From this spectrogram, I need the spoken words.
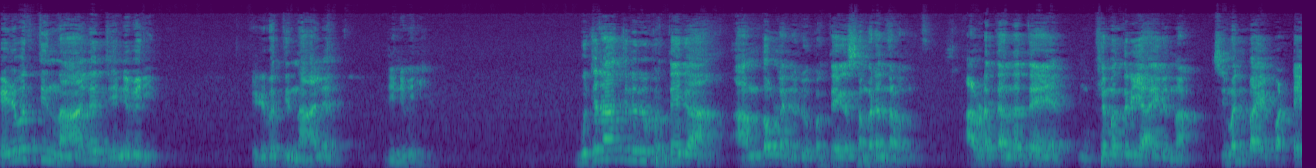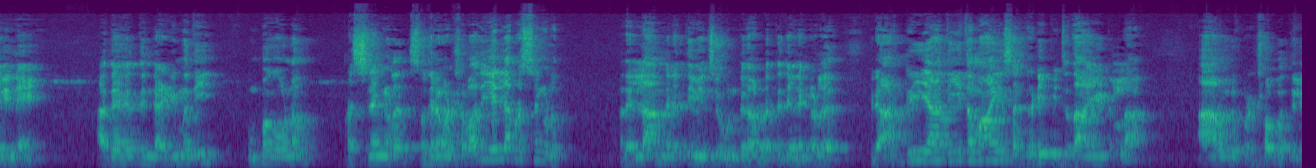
എഴുപത്തിനാല് ജനുവരി എഴുപത്തിനാല് ജനുവരി ഗുജറാത്തിലൊരു പ്രത്യേക ആന്തോളൻ ഒരു പ്രത്യേക സമരം നടന്നു. അവിടുത്തെ അന്നത്തെ മുഖ്യമന്ത്രിയായിരുന്ന സിമൻഭായ് പട്ടേലിനെ അദ്ദേഹത്തിന്റെ അഴിമതി കുംഭകോണം പ്രശ്നങ്ങൾ സ്വജനപക്ഷപാതി എല്ലാ പ്രശ്നങ്ങളും അതെല്ലാം നിരത്തി വെച്ചുകൊണ്ട് അവിടുത്തെ ജനങ്ങൾ രാഷ്ട്രീയാതീതമായി സംഘടിപ്പിച്ചതായിട്ടുള്ള ആ ഒരു പ്രക്ഷോഭത്തിൽ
